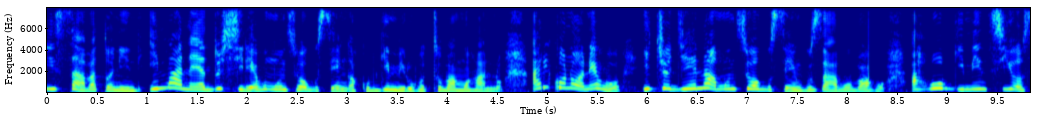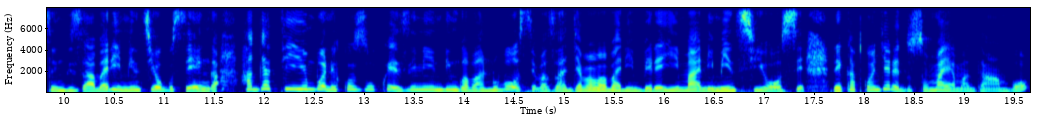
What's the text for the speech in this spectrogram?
y'isabato n'indi imana yadushyiriyeho umunsi wo gusenga ku bw'imiruho tubamo hano. Ariko noneho icyo gihe nta munsi wo gusenga uzaba ubaho. Ahubwo iminsi yose ngo izaba ari iminsi yo gusenga. Hagati y'imboneko z'ukwezi n'indi ngo abantu bose bazajya baba bari imbere y'imana. Iminsi yose. Reka twongere dusome aya magambo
